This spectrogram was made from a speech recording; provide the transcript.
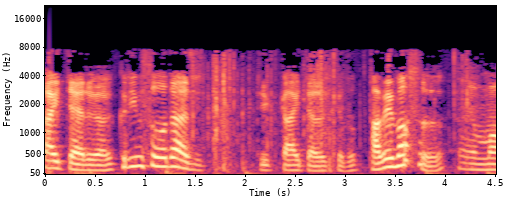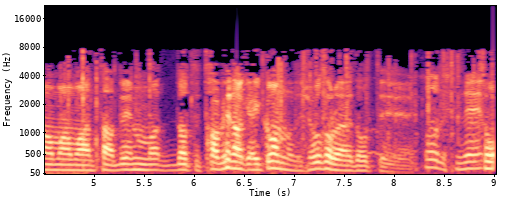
書いてある、クリームソーダ味って書いてあるけど、食べます？えまあまあまあ、食べま、だって食べなきゃいかんのでしょ？それはだって。そうですね。そう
